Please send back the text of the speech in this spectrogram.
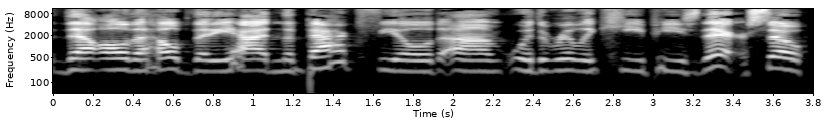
the, all the help that he had in the backfield um, with a really key piece there. So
